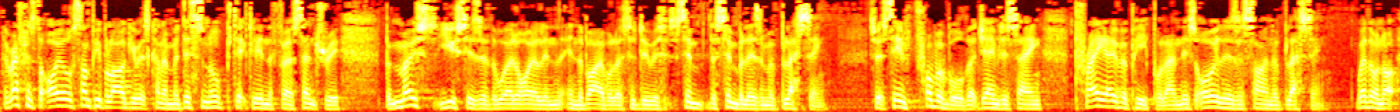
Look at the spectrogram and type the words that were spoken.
The reference to oil, some people argue it's kind of medicinal, particularly in the first century, but most uses of the word oil in, in the Bible are to do with sim- the symbolism of blessing. So it seems probable that James is saying, pray over people and this oil is a sign of blessing. Whether or not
